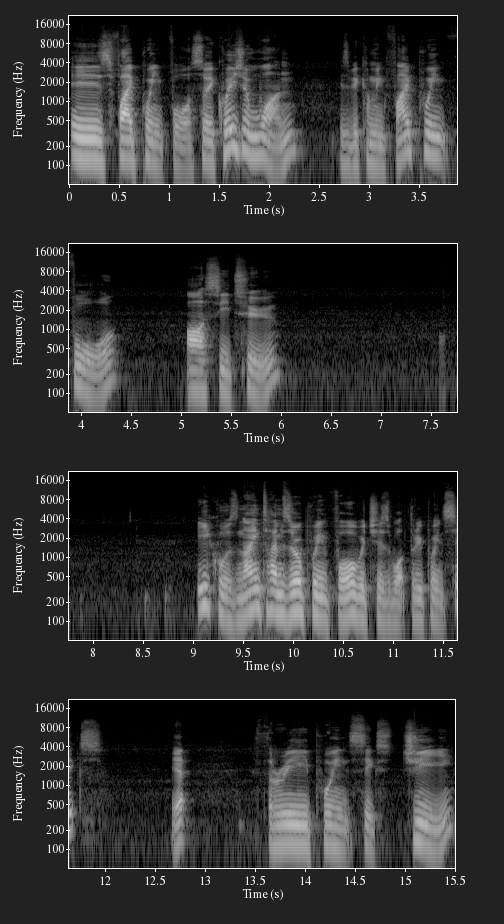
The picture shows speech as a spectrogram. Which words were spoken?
is 5.4. So equation 1 is becoming 5.4 RC2 equals 9 times 0 0.4, which is what, 3.6? Yep. 3.6 G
